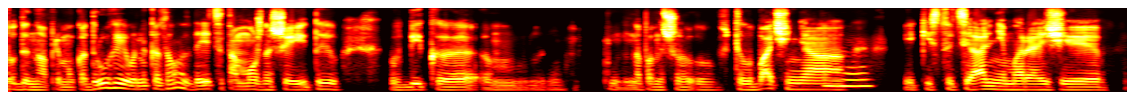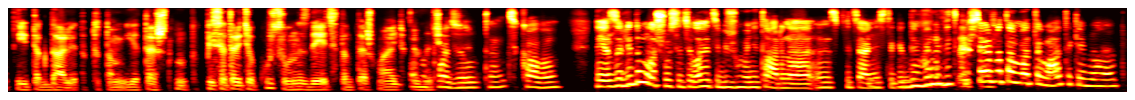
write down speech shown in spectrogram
один напрямок, а другий вони казали, здається, там можна ще йти в бік, е, ем, напевно, що в телебачення, якісь соціальні мережі і так далі. Тобто там є теж ну після третього курсу вони здається там теж мають поділ, та цікаво. Ну, я взагалі думала, що соціологія це більш гуманітарна е, спеціальність. Таке для мене відкриття, що там математики багато.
